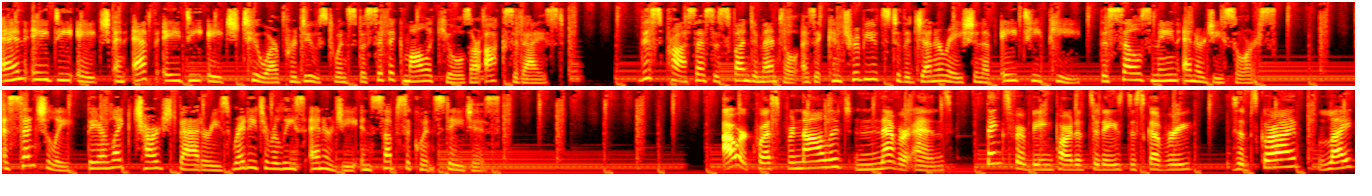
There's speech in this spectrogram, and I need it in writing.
NADH and FADH2 are produced when specific molecules are oxidized. This process is fundamental as it contributes to the generation of ATP, the cell's main energy source. Essentially, they are like charged batteries ready to release energy in subsequent stages. Our quest for knowledge never ends. Thanks for being part of today's discovery. Subscribe, like,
